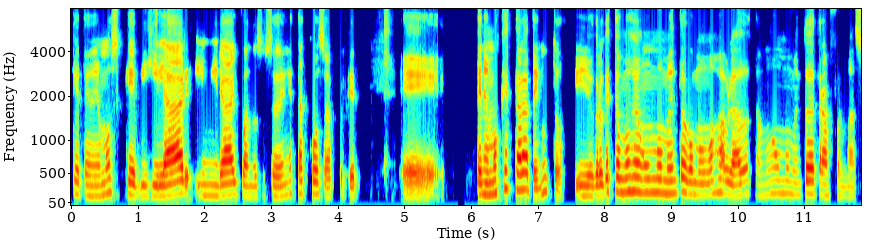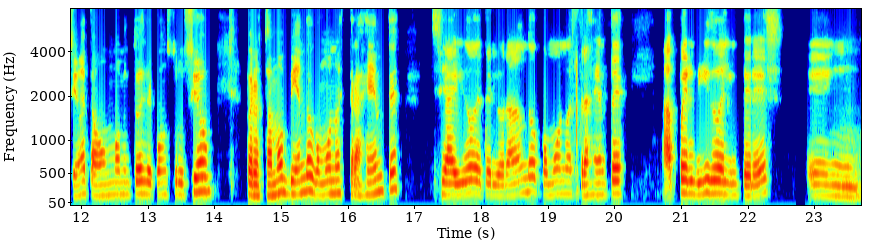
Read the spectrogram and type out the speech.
que tenemos que vigilar y mirar cuando suceden estas cosas, porque eh, tenemos que estar atentos. Y yo creo que estamos en un momento, como hemos hablado, estamos en un momento de transformación, estamos en un momento de reconstrucción, pero estamos viendo cómo nuestra gente se ha ido deteriorando, cómo nuestra gente ha perdido el interés en,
